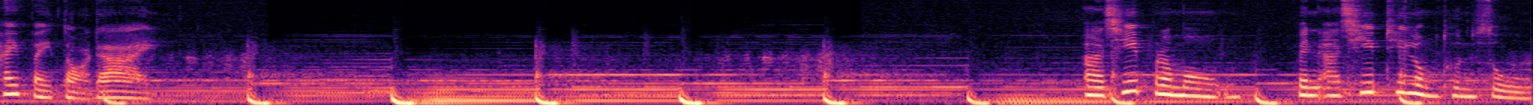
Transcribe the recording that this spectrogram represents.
ให้ไปต่อได้ อาชีพประมงเป็นอาชีพที่ลงทุนสูง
